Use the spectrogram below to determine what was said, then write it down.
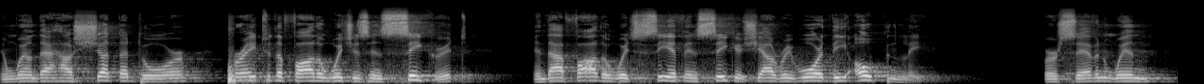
and when thou hast shut the door, pray to the Father which is in secret, and thy Father which seeth in secret shall reward thee openly. Verse 7 when,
